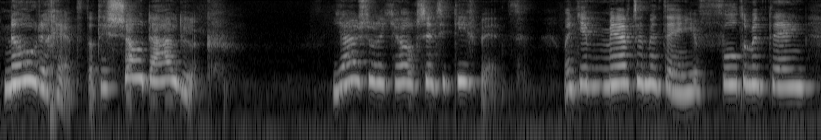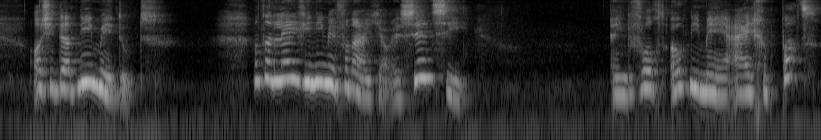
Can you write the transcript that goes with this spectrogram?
nodig hebt, dat is zo duidelijk. Juist doordat je hoogsensitief bent. Want je merkt het meteen, je voelt het meteen als je dat niet meer doet. Want dan leef je niet meer vanuit jouw essentie. En je volgt ook niet meer je eigen pad.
